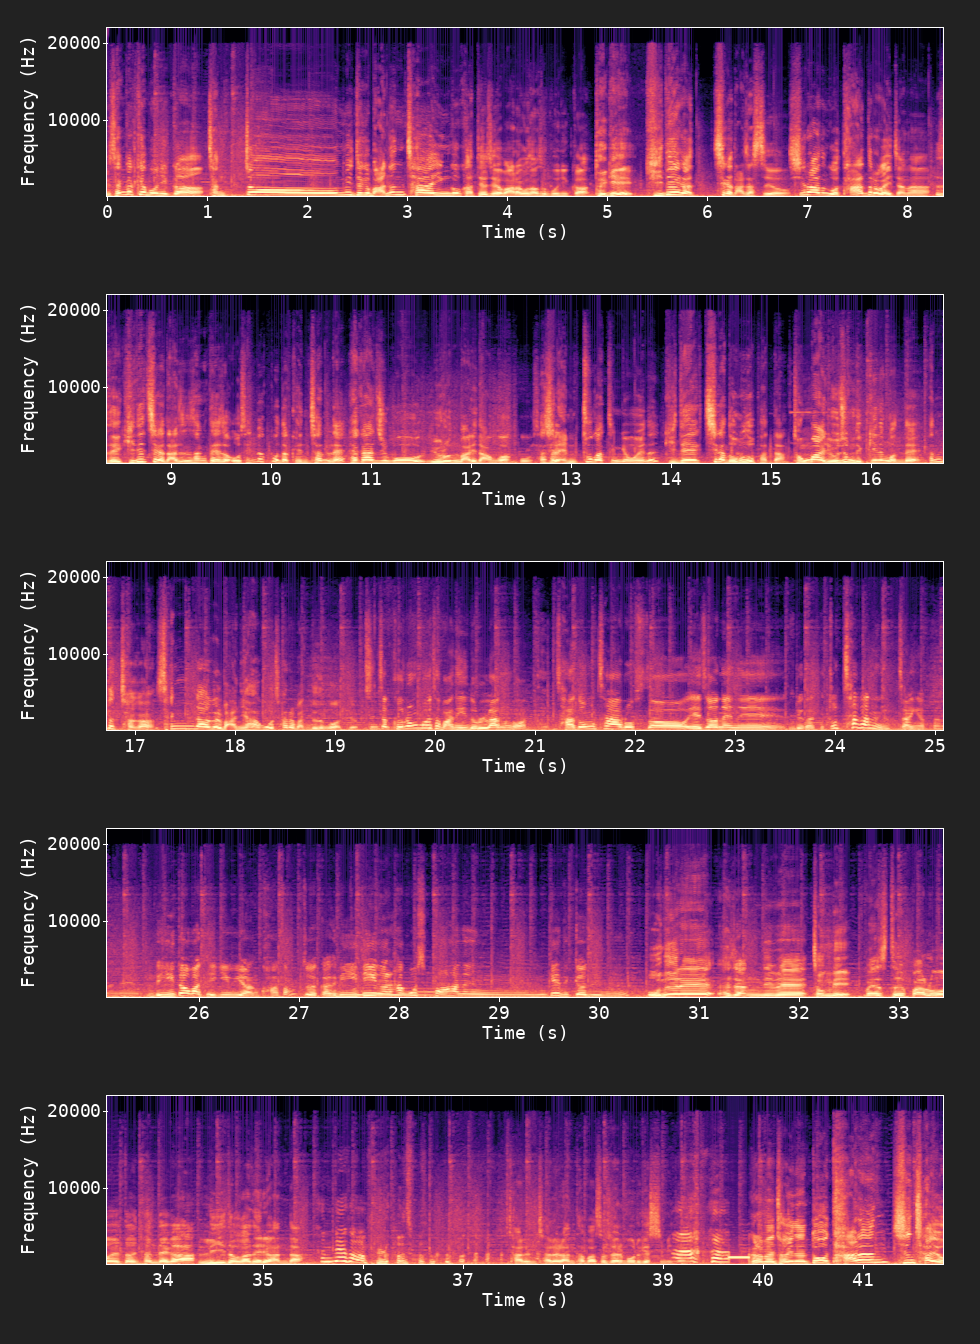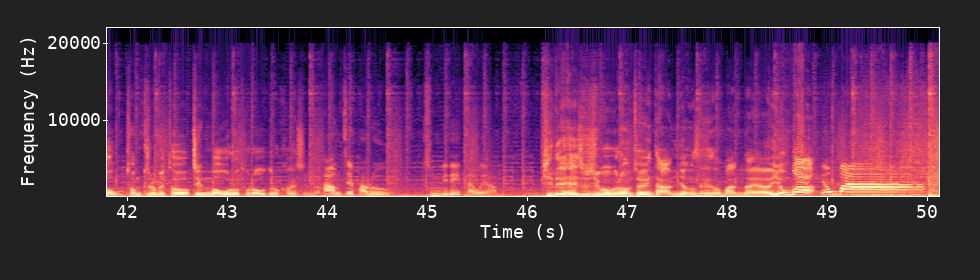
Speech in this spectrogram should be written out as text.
생각해보니까 장점이 되게 많은 차인 것 같아요. 제가 말하고 나서 보니까. 되게 기대가치가 낮았어요. 싫어하는 거 다 들어가 있잖아. 그래서 되게 기대치가 낮은 상태에서 어, 생각보다 괜찮네? 해가지고 이런 말이 나온 것 같고. 사실 M2 같은 경우에는 기대치가 너무 높았다. 정말 요즘 느끼는 건데 현대차가 생각을 많이 하고 차를 만드는 것 같아요. 진짜 그런 거에서 많이 놀라는 것 같아. 자동차로서 예전에는 우리가 이렇게 쫓아가는 입장이었다면 리더가 되기 위한 과정? 좀 약간 리딩을 하고 싶어 하는 게 느껴지는? 오늘의 회장님의 정리. 베스트 팔로워였던 현대가 리더가 되려 한다. 현대에서만 불러줘서 그러나. 다른 차를 안 타봐서 잘 모르겠습니다. 그러면 저희는 또 다른 신차용 1000km 찍먹으로 돌아오도록 하겠습니다. 다음 주에 바로 준비돼 있다고요. 기대해 주시고 그럼 저희는 다음 영상에서 만나요. 용바! 용바!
